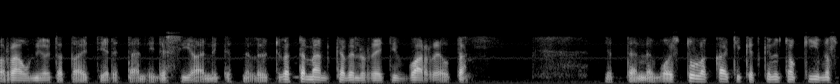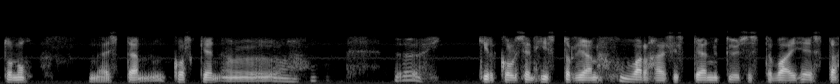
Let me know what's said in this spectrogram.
raunioita tai tiedetään niiden sijainnit, että ne löytyvät tämän kävelyreitin varrelta. Ja tänne voisi tulla kaikki, ketkä nyt on kiinnostunut näistä Kosken kirkollisen historian varhaisista ja nykyisistä vaiheista,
